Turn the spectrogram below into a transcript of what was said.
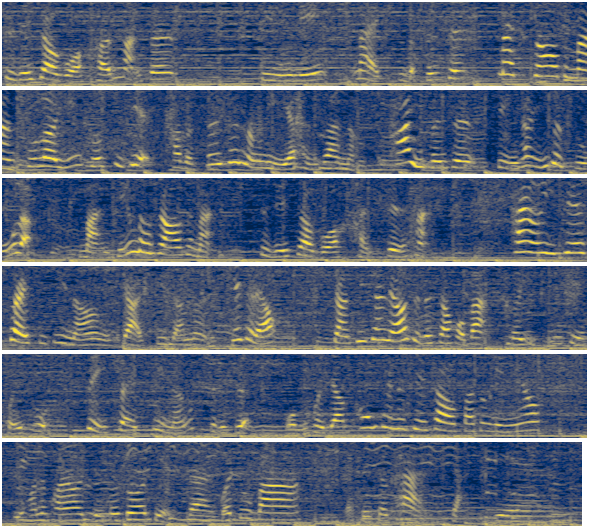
视觉效果很满分。第五名，麦克斯的分身。麦克斯奥特曼除了银河世界，他的分身能力也很赞呢。他一分身顶上一个足了，满屏都是奥特曼，视觉效果很震撼。还有一些帅气技能，下期咱们接着聊。想提前了解的小伙伴可以私信回复“最帅技能”四个字，我们会将通篇的介绍发送给您哦。喜欢的朋友请多多点赞关注吧。感谢收看，下期见。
